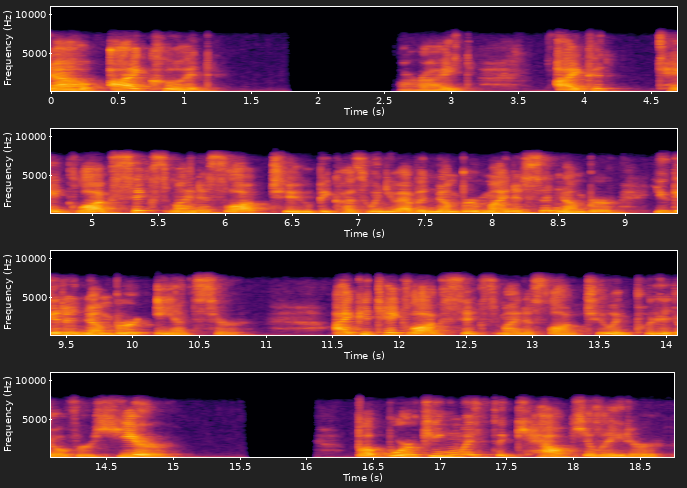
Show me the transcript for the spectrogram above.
Now I could, all right, I could take log 6 minus log 2 because when you have a number minus a number, you get a number answer. I could take log 6 minus log 2 and put it over here. But working with the calculator,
